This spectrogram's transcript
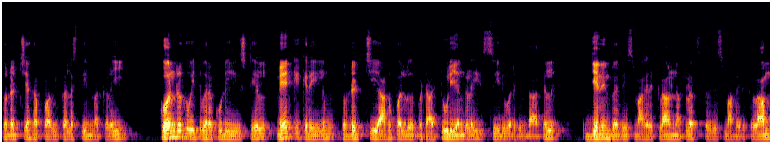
தொடர்ச்சியாக அப்பாவி பலஸ்தீன் மக்களை கொன்று குவித்து வரக்கூடிய இஸ்ரேல் மேற்கு கரையிலும் தொடர்ச்சியாக பல்வேறுபட்ட அட்டூழியங்களை செய்து வருகின்றார்கள். ஜெனின் பிரதேசமாக இருக்கலாம் நப்ளஸ் பிரதேசமாக இருக்கலாம்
